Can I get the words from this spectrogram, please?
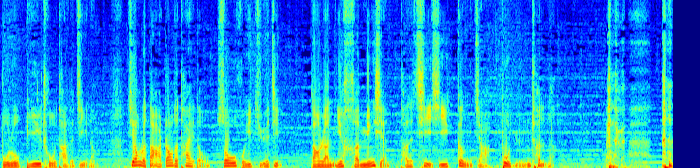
不如逼出他的技能。交了大招的泰斗收回绝技。当然，你很明显，他的气息更加不匀称了。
